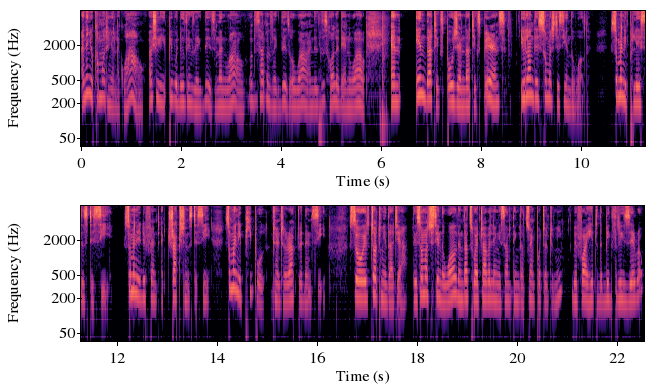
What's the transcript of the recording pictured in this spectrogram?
And then you come out and you're like, wow, actually people do things like this. And then, wow, well, this happens like this. Oh, wow. And there's this holiday and wow. And in that exposure and that experience, you learn there's so much to see in the world, so many places to see, so many different attractions to see, so many people to interact with and see. So it taught me that, yeah, there's so much to see in the world, and that's why traveling is something that's so important to me before I hit the big three zero.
